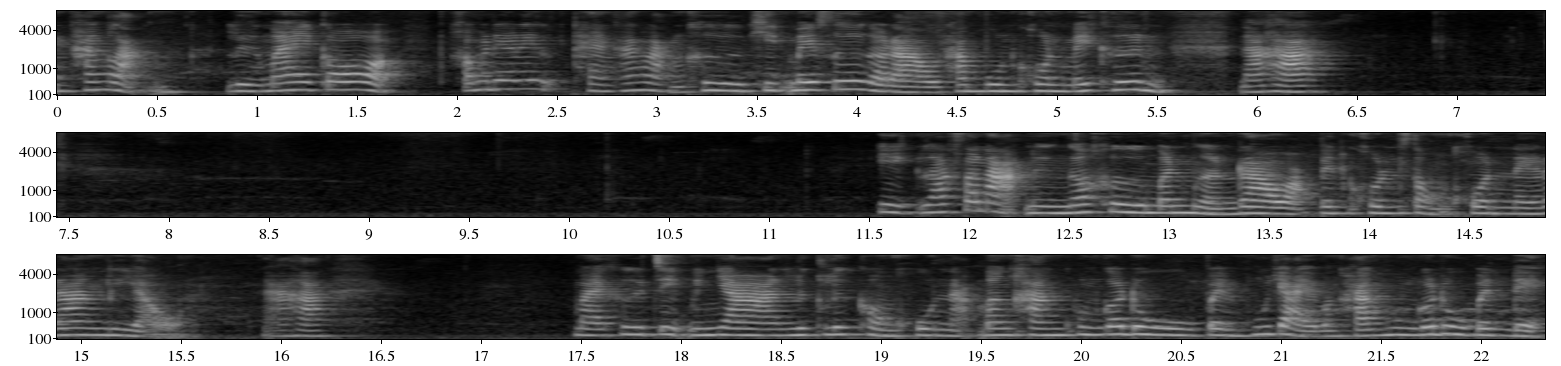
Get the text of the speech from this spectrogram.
งข้างหลัง หรือไม่ก็เขาไม่ได้เรียกแทงข้างหลังคือ คิดไม่ซื่อกับเราทำบุญคนไม่ขึ้นนะคะ อีกลักษณะหนึ่งก็คือมันเหมือนเราอะเป็นคนสองคนในร่างเดียวนะคะ หมายคือจิตวิญญาณลึกๆของคุณอะบางครั้งคุณก็ดูเป็นผู้ใหญ่บางครั้งคุณก็ดูเป็นเด็ก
